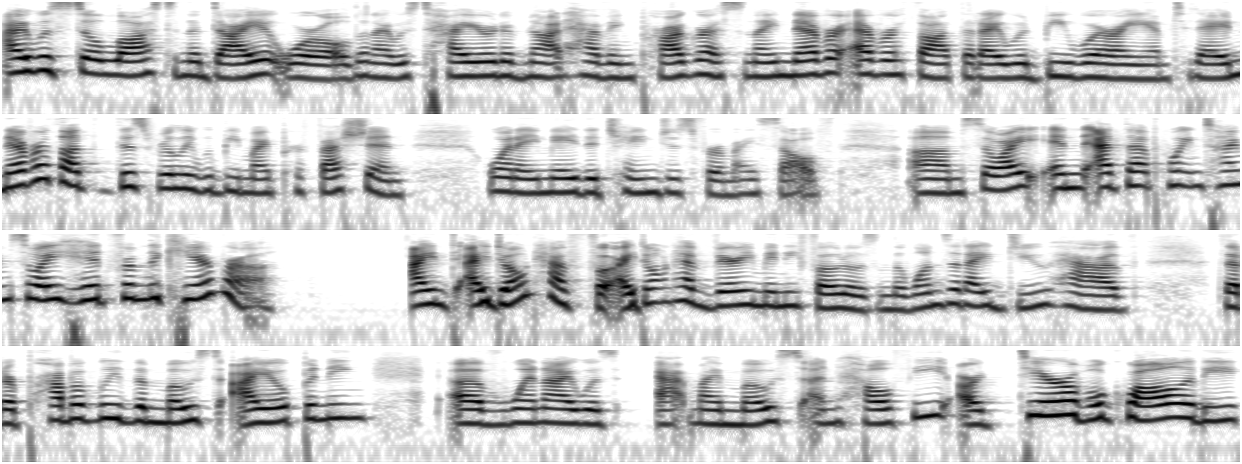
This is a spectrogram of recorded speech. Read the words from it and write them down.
I was still lost in the diet world and I was tired of not having progress. And I never ever thought that I would be where I am today. I never thought that this really would be my profession when I made the changes for myself. Um, so I, and at that point in time, so I hid from the camera. I, I don't have fo- I don't have very many photos and the ones that I do have that are probably the most eye-opening of when I was at my most unhealthy are terrible quality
